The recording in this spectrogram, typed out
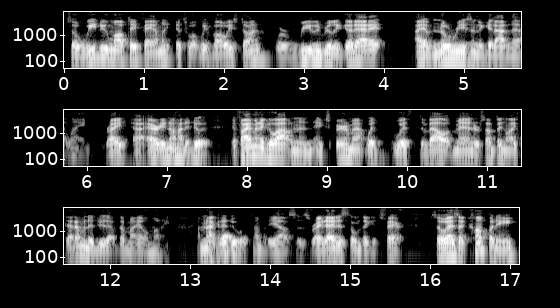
So we do multifamily. It's what we've always done. We're really, really good at it. I have no reason to get out of that lane, right? I already know how to do it if I'm going to go out and experiment with with development or something like that, I'm going to do that with my own money. I'm not going to do it with somebody else's, right? I just don't think it's fair. So as a company,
